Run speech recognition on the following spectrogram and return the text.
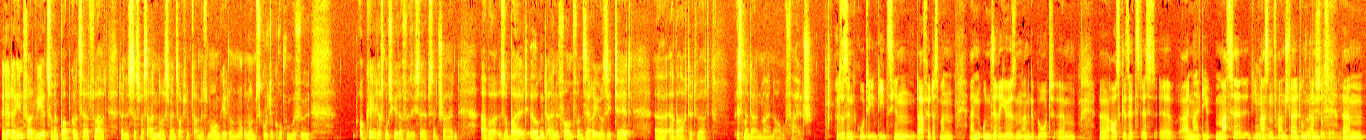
Wenn ihr da hinfahrt, wie ihr zu einem Popkonzert fahrt, dann ist das was anderes, wenn es euch ums Amüsement geht und, und ums gute Gruppengefühl. Okay, das muss jeder für sich selbst entscheiden. Aber sobald irgendeine Form von Seriosität äh, erwartet wird, ist man da in meinen Augen falsch. Also sind gute Indizien dafür, dass man einem unseriösen Angebot ähm, äh, ausgesetzt ist. Äh, einmal die Masse, die mhm. Massenveranstaltungen, dann so sehen, ja. ähm,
